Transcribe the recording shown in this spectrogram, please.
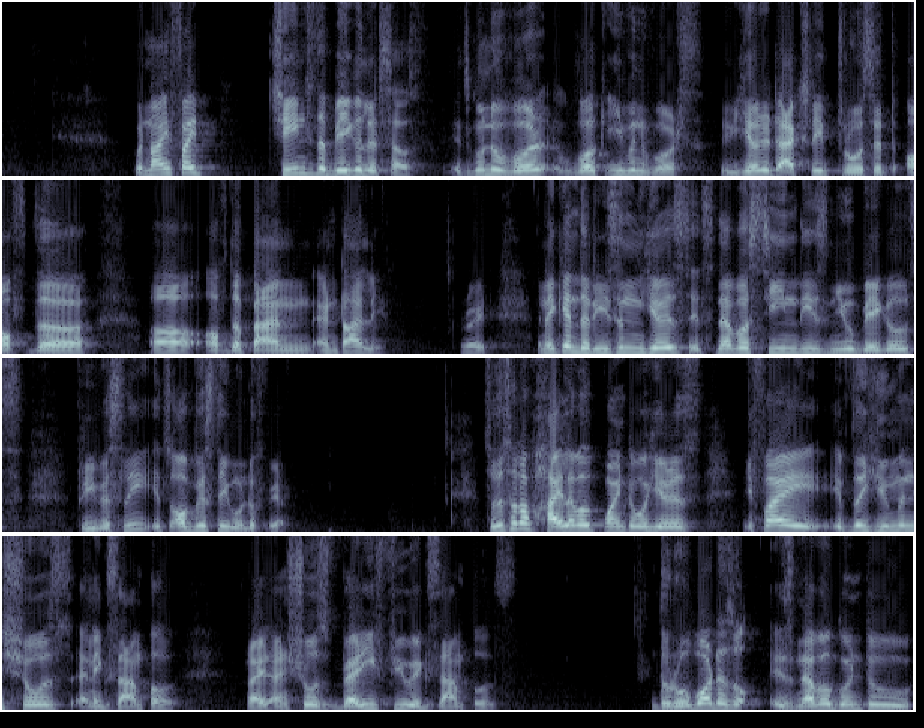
But now if I change the bagel itself, it's going to wor work even worse. Here it actually throws it off the, uh, off the pan entirely, right? And again, the reason here is it's never seen these new bagels previously. It's obviously going to fail. So this sort of high level point over here is if I if the human shows an example, right, and shows very few examples, the robot is is never going to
